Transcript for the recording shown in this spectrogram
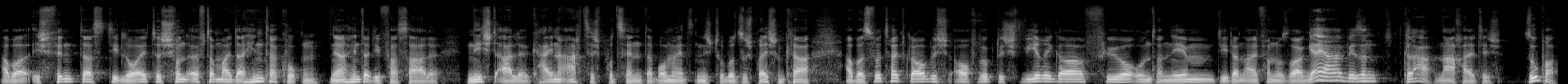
Aber ich finde, dass die Leute schon öfter mal dahinter gucken, ja, hinter die Fassade. Nicht alle, keine 80 Prozent, da brauchen wir jetzt nicht drüber zu sprechen, klar. Aber es wird halt, glaube ich, auch wirklich schwieriger für Unternehmen, die dann einfach nur sagen, ja, ja, wir sind klar nachhaltig. Super,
